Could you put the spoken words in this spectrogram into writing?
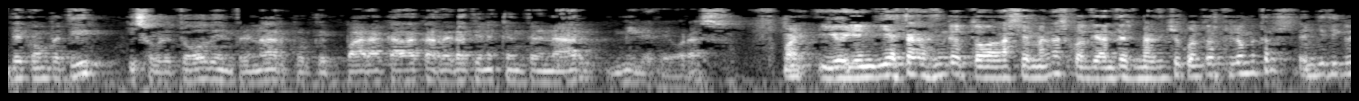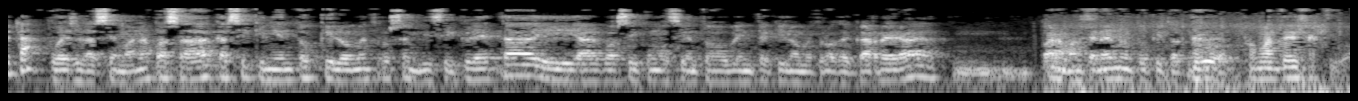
de competir y sobre todo de entrenar, porque para cada carrera tienes que entrenar miles de horas. Bueno, y hoy en día estás haciendo todas las semanas, cuando antes me has dicho cuántos kilómetros en bicicleta. Pues la semana pasada casi 500 kilómetros en bicicleta y algo así como 120 kilómetros de carrera mm, para mantenerme un poquito activo. para mantenerse activo.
